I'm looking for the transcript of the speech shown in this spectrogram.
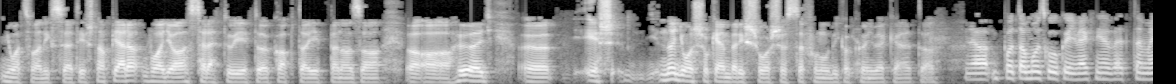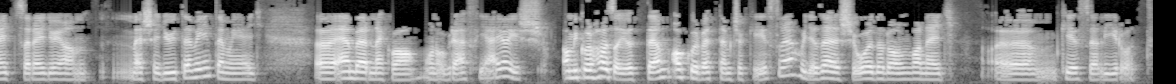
80. születésnapjára, vagy a szeretőjétől kapta éppen az a, a, a hölgy, és nagyon sok emberi sors összefonódik a könyvek által. Pont a mozgókönyveknél vettem egyszer egy olyan mesegyűjteményt, ami egy embernek a monográfiája, és amikor hazajöttem, akkor vettem csak észre, hogy az első oldalon van egy kézzel írott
